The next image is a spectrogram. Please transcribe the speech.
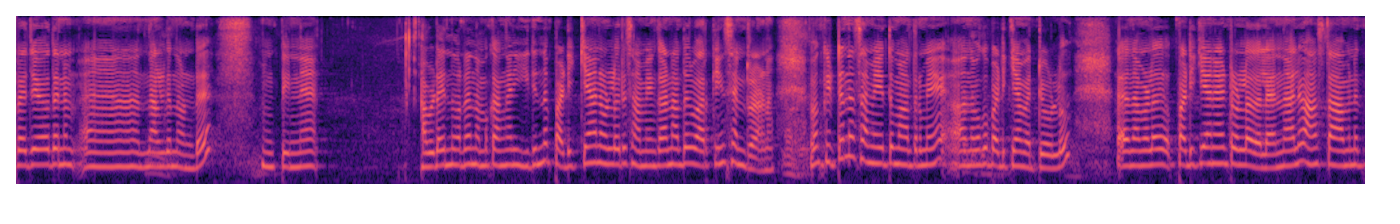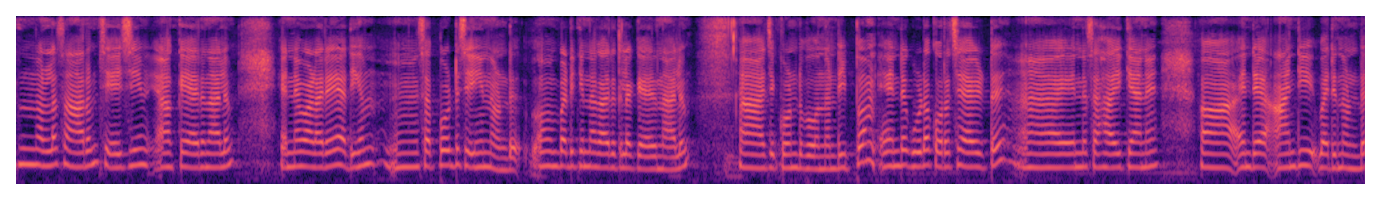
പ്രചോദനം നൽകുന്നുണ്ട്. പിന്നെ അവിടെ എന്ന് പറഞ്ഞാൽ നമുക്ക് അങ്ങനെ ഇരുന്ന് പഠിക്കാനുള്ള ഒരു സമയം കാരണം അത് വർക്കിംഗ് സെന്ററാണ് അപ്പം കിട്ടുന്ന സമയത്ത് മാത്രമേ നമുക്ക് പഠിക്കാൻ പറ്റുള്ളൂ. നമ്മൾ പഠിക്കാനായിട്ടുള്ളതല്ല. എന്നാലും ആ സ്ഥാപനത്തിൽ നിന്നുള്ള സാറും ചേച്ചിയും ഒക്കെ ആയിരുന്നാലും എന്നെ വളരെയധികം സപ്പോർട്ട് ചെയ്യുന്നുണ്ട്. പഠിക്കുന്ന കാര്യത്തിലൊക്കെ ആയിരുന്നാലും കൊണ്ടുപോകുന്നുണ്ട്. ഇപ്പം എന്റെ കൂടെ കുറച്ചായിട്ട് എന്നെ സഹായിക്കാൻ എന്റെ ആന്റി വരുന്നുണ്ട്.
